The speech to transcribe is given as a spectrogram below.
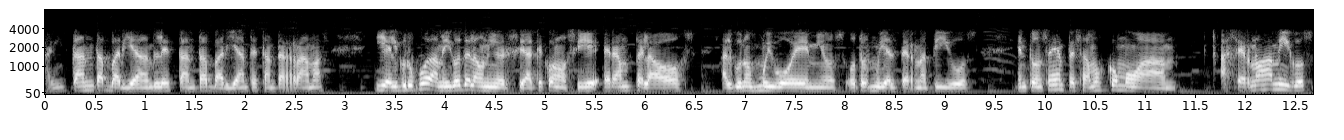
Hay tantas variables, tantas variantes, tantas ramas. Y el grupo de amigos de la universidad que conocí eran pelados algunos muy bohemios, otros muy alternativos. Entonces empezamos como a, hacernos amigos,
